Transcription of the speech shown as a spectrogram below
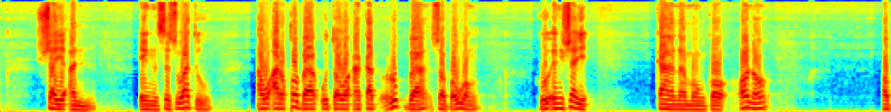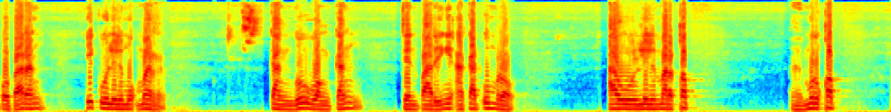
syai'an ing sesuatu au arqaba utawa akad rukba sapa wong hu ing syai. Kana mongko ono apa barang iku lil mukmar kanggo wong kang den paringi akad umro au lil marqab uh, murqab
